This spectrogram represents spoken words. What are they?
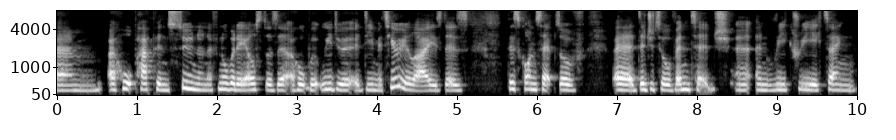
um, I hope happens soon. And if nobody else does it, I hope that we do it at Dematerialized is this concept of uh, digital vintage and, and recreating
